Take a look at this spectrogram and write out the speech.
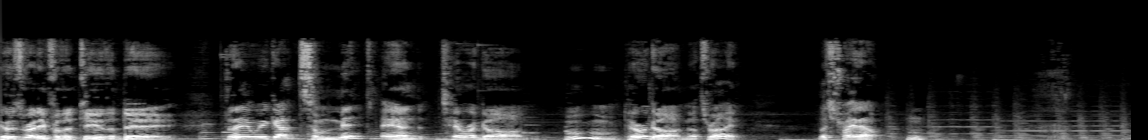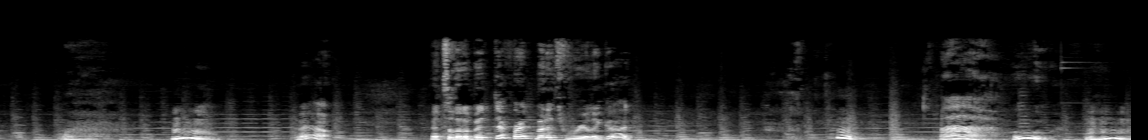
who's ready for the tea of the day? Today we got some mint and tarragon. Hmm, tarragon, that's right. Let's try it out. Hmm. Hmm. Yeah. It's a little bit different, but it's really good. Hmm. Ah, ooh. Mm-hmm.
